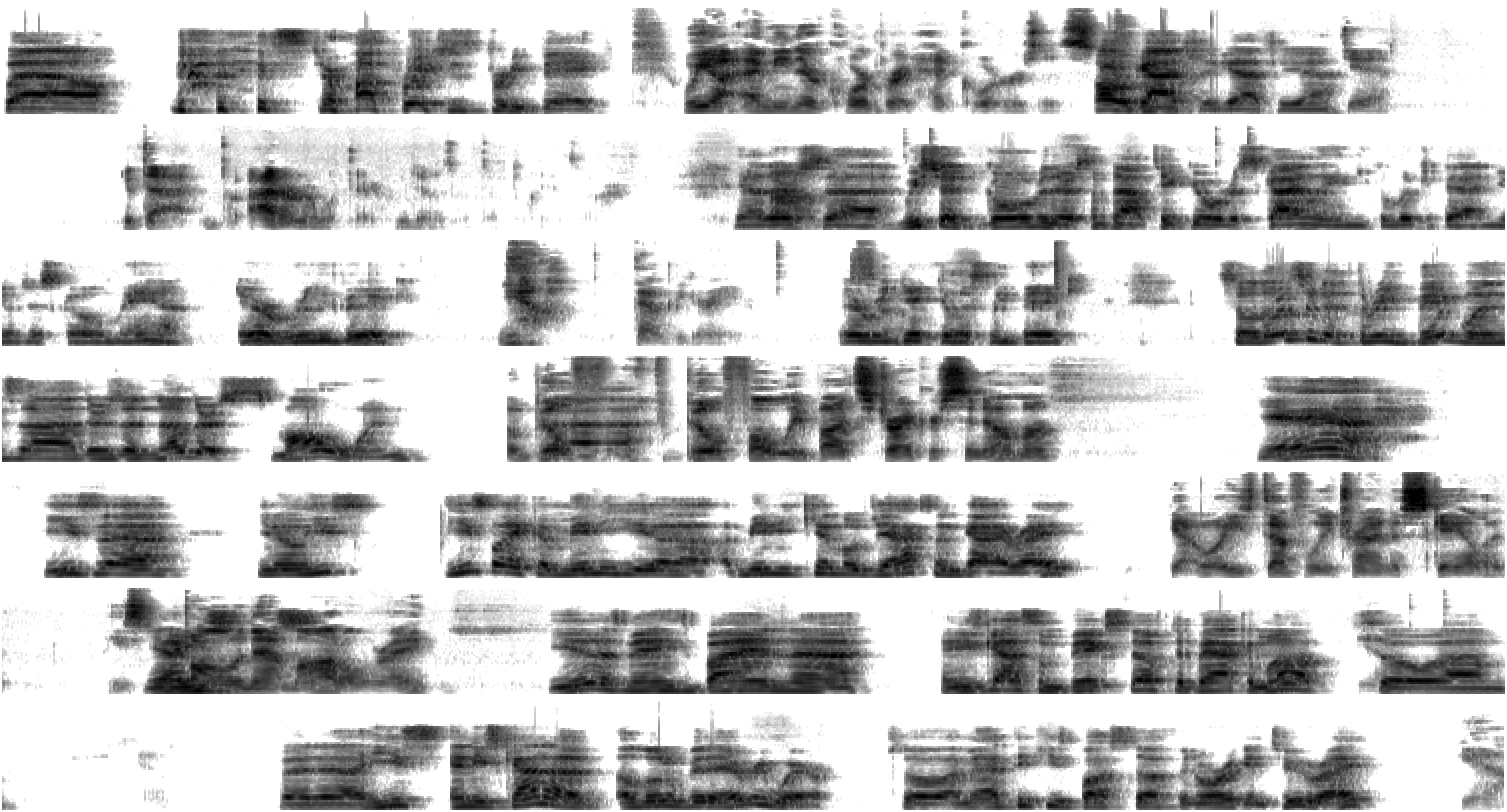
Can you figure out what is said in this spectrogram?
wow. their operation is pretty big. We, I mean, their corporate headquarters is. Oh, gotcha, gotcha. Yeah, Yeah. If that, I don't know what their who knows what their plans are. yeah. There's. Um, uh, we should go over there sometime. I'll take you over to Skylane. You can look at that, and you'll just go, man, they're really big. Yeah, that would be great. They're So- ridiculously big. So those are the three big ones. Uh, there's another small one. Well, Bill Uh, Bill Foley bought Stryker Sonoma. Yeah, he's uh, you know, he's he's like a mini uh, a mini Kendall Jackson guy, right? Yeah, well, he's definitely trying to scale it. He's Yeah, he's- following that model, right? He is, man. He's buying, uh, and he's got some big stuff to back him up. Yeah. So, um, Yeah. but uh, he's and he's kind of a little bit everywhere. So, I mean, I think he's bought stuff in Oregon too, right? Yeah.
